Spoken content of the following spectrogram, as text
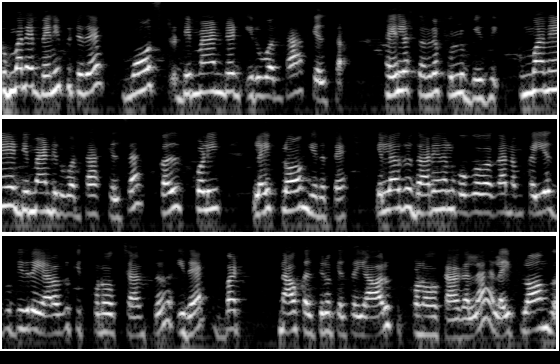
ತುಂಬಾನೇ ಬೆನಿಫಿಟ್ ಇದೆ. ಮೋಸ್ಟ್ ಡಿಮ್ಯಾಂಡೆಡ್ ಇರುವಂತಹ ಕೆಲಸ. ಟೈಲರ್ಸ್ ಅಂದ್ರೆ ಫುಲ್ ಬಿಸಿ ತುಂಬಾನೇ ಡಿಮ್ಯಾಂಡ್ ಇರುವಂತಹ ಕೆಲಸ. ಕಲ್ತ್ಕೊಳ್ಳಿ ಲೈಫ್ ಲಾಂಗ್ ಇರುತ್ತೆ. ಎಲ್ಲಾದ್ರೂ ದಾರಿನಲ್ಲಿ ಹೋಗುವಾಗ ನಮ್ ಕೈಯಲ್ಲಿ ದುಡ್ಡಿದ್ರೆ ಯಾರಾದ್ರೂ ಕಿತ್ಕೊಂಡು ಹೋಗೋ ಚಾನ್ಸ್ ಇದೆ. ಬಟ್ ನಾವು ಕಲ್ತಿರೋ ಕೆಲಸ ಯಾರು ಕಿತ್ಕೊಂಡು ಹೋಗಕ್ ಆಗಲ್ಲ. ಲೈಫ್ ಲಾಂಗ್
